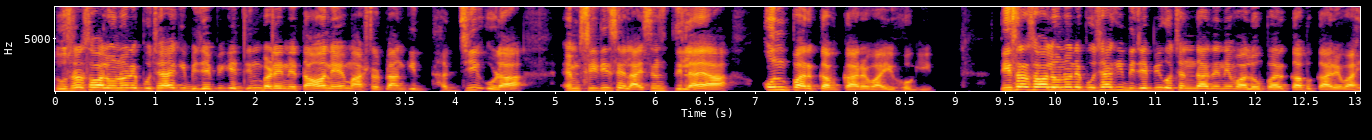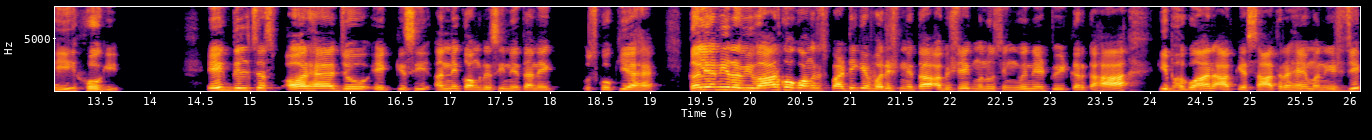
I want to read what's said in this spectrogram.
दूसरा सवाल उन्होंने पूछा है कि बीजेपी के जिन बड़े नेताओं ने मास्टर प्लान की धज्जी उड़ा एमसीडी से लाइसेंस दिलाया, उन पर कब कार्रवाई होगी? तीसरा सवाल उन्होंने पूछा कि बीजेपी को चंदा देने वालों पर कब कार्यवाही होगी? एक दिलचस्प और है जो एक किसी अन्य कांग्रेसी नेता ने उसको किया है। कल यानी रविवार को कांग्रेस पार्टी के वरिष्ठ नेता अभिषेक मनु सिंघवी ने ट्वीट कर कहा कि भगवान आपके साथ रहे मनीष जी।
